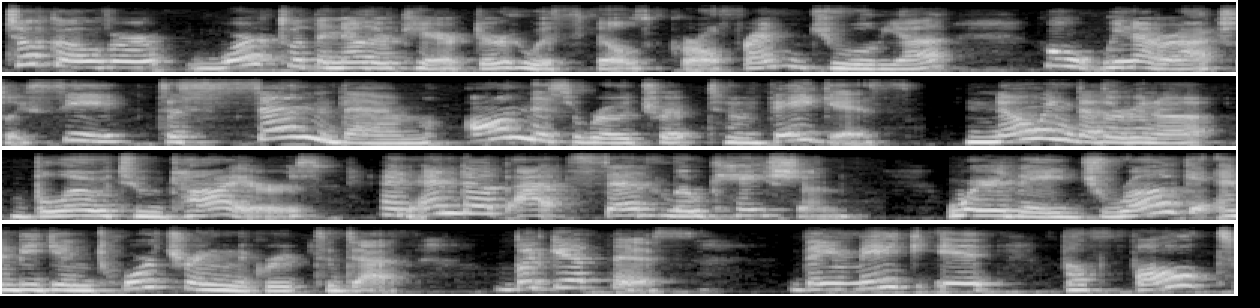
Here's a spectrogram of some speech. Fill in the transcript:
took over, worked with another character who is Phil's girlfriend, Julia, who we never actually see, to send them on this road trip to Vegas, knowing that they're going to blow two tires and end up at said location, where they drug and begin torturing the group to death. But get this they make it the fault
